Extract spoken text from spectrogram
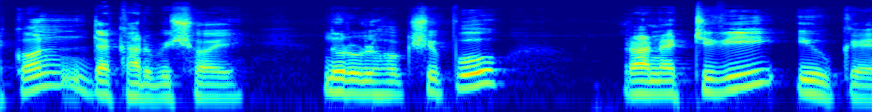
এখন দেখার বিষয়। Nurul Haque Shipu runner TV, UK.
